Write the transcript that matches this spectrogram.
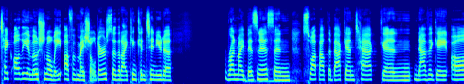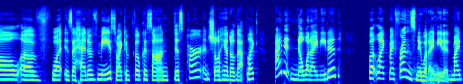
take all the emotional weight off of my shoulders so that I can continue to run my business and swap out the back end tech and navigate all of what is ahead of me so I can focus on this part and she'll handle that. Like, I didn't know what I needed, but like my friends knew what I needed. My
